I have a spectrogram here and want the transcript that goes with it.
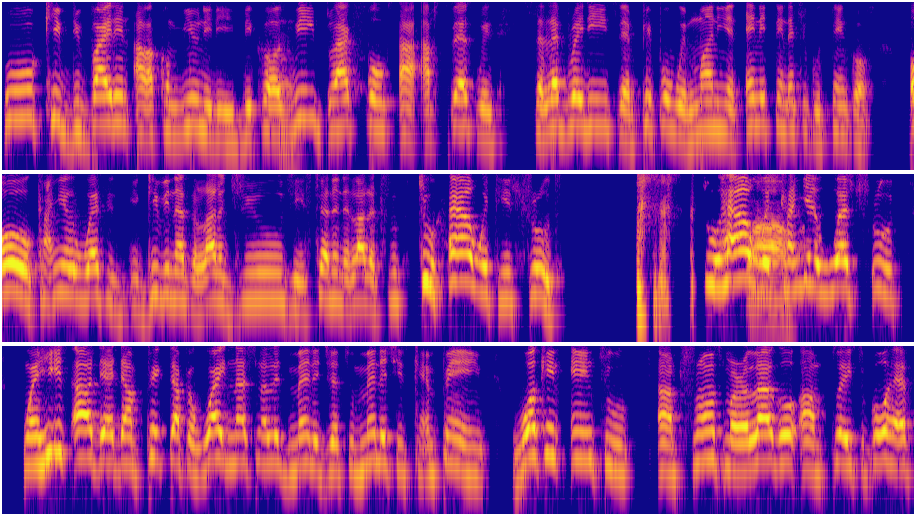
who keep dividing our community because mm. we black folks are obsessed with celebrities and people with money and anything that you could think of. Oh, Kanye West is giving us a lot of Jews. He's telling a lot of truth. To hell with his truth. to hell wow. with Kanye West's truth. When he's out there, then picked up a white nationalist manager to manage his campaign, walking into um, Trump's Mar-a-Lago um, place to go have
